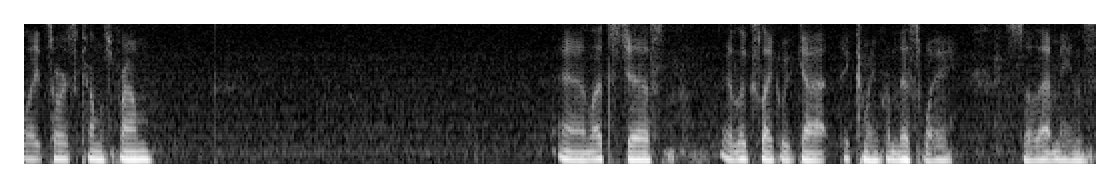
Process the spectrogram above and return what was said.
light source comes from. And let's just, it looks like we've got it coming from this way. So that means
